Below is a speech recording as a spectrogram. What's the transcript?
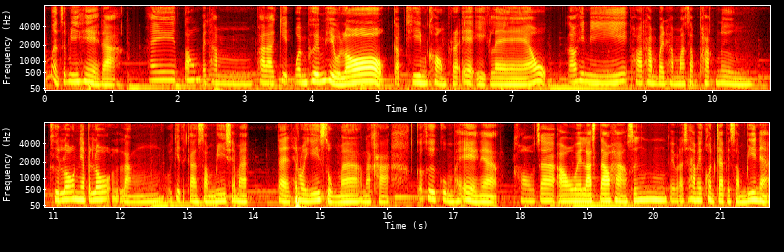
ก็เหมือนจะมีเหตุอะให้ต้องไปทำภารกิจบนพื้นผิวโลกกับทีมของพระเอกอีกแล้ว แล้วทีนี้พอทำไปทำมาสักพักหนึ่ง คือโลกเนี้ยเป็นโลกหลังวิกฤตการณ์ซอมบี้ใช่ไหมแต่เทคโนโลยีสูงมากนะคะ ก็คือกลุ่มพระเอกเนี่ยเขาจะเอาไวรัสดาวหาง ซึ่งเป็นไวรัสที่ทำให้คนกลายเป็นซอมบี้เนี่ย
